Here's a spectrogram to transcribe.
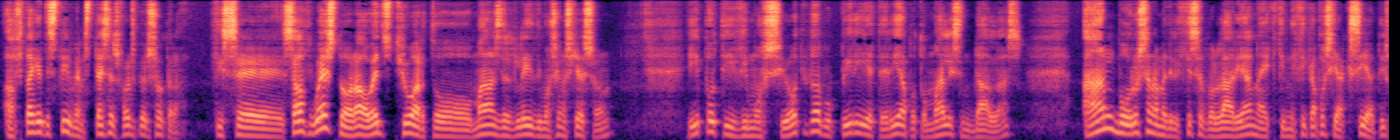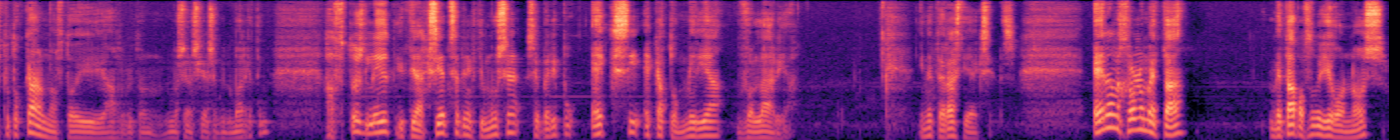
Αυτά για τη Stevens, τέσσερις φορές περισσότερα. Της ε, Southwest τώρα, ο Ed Stewart, ο manager λέει δημοσίων σχέσεων, είπε ότι η δημοσιότητα που πήρε η εταιρεία από το Μάλι Ντάλλα, αν μπορούσε να μετρηθεί σε δολάρια, να εκτιμηθεί κάπως η αξία της, που το κάνουν αυτό οι άνθρωποι των δημοσίων σχέσεων και του marketing, αυτός λέει ότι την αξία της θα την εκτιμούσε σε περίπου 6 εκατομμύρια δολάρια. Είναι τεράστια η αξία της. Έναν χρόνο μετά, μετά από αυτό το γεγονός,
